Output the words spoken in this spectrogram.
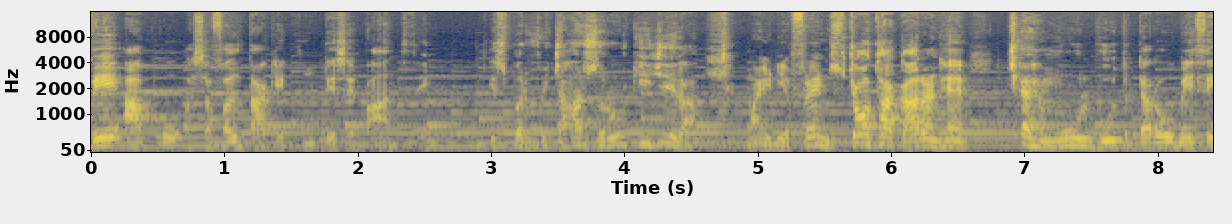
वे आपको असफलता के खूंटे से बाँध दें। इस पर विचार ज़रूर कीजिएगा। माय डियर फ्रेंड्स चौथा कारण है, छह मूलभूत डरों में से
